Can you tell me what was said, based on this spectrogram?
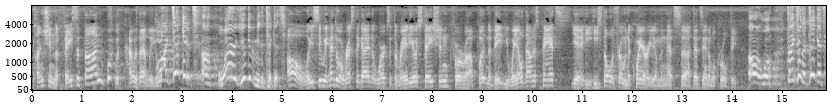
Punch in the Face-a-thon? What- How is that legal? My tickets! Uh, why are you giving me the tickets? Oh, well, you see, we had to arrest the guy that works at the radio station for uh, putting a baby whale down his pants. Yeah, he, he stole it from an aquarium, and that's uh, that's animal cruelty. Oh, well, thanks for the tickets.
